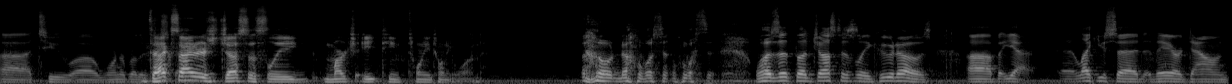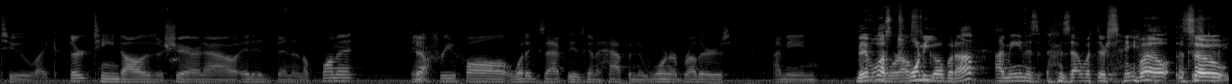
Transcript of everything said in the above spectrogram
uh, to uh, Warner Brothers? Zack Discovery? Snyder's Justice League, March 18th, 2021. Oh no, wasn't was it was it the Justice League? Who knows? Uh, but yeah, uh, like you said, they are down to like thirteen dollars a share now. It has been in a plummet, in Yeah. a free fall. What exactly is going to happen to Warner Brothers? I mean, They've lost nowhere else 20 to go but up. I mean, is is that what they're saying? Well, at the so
